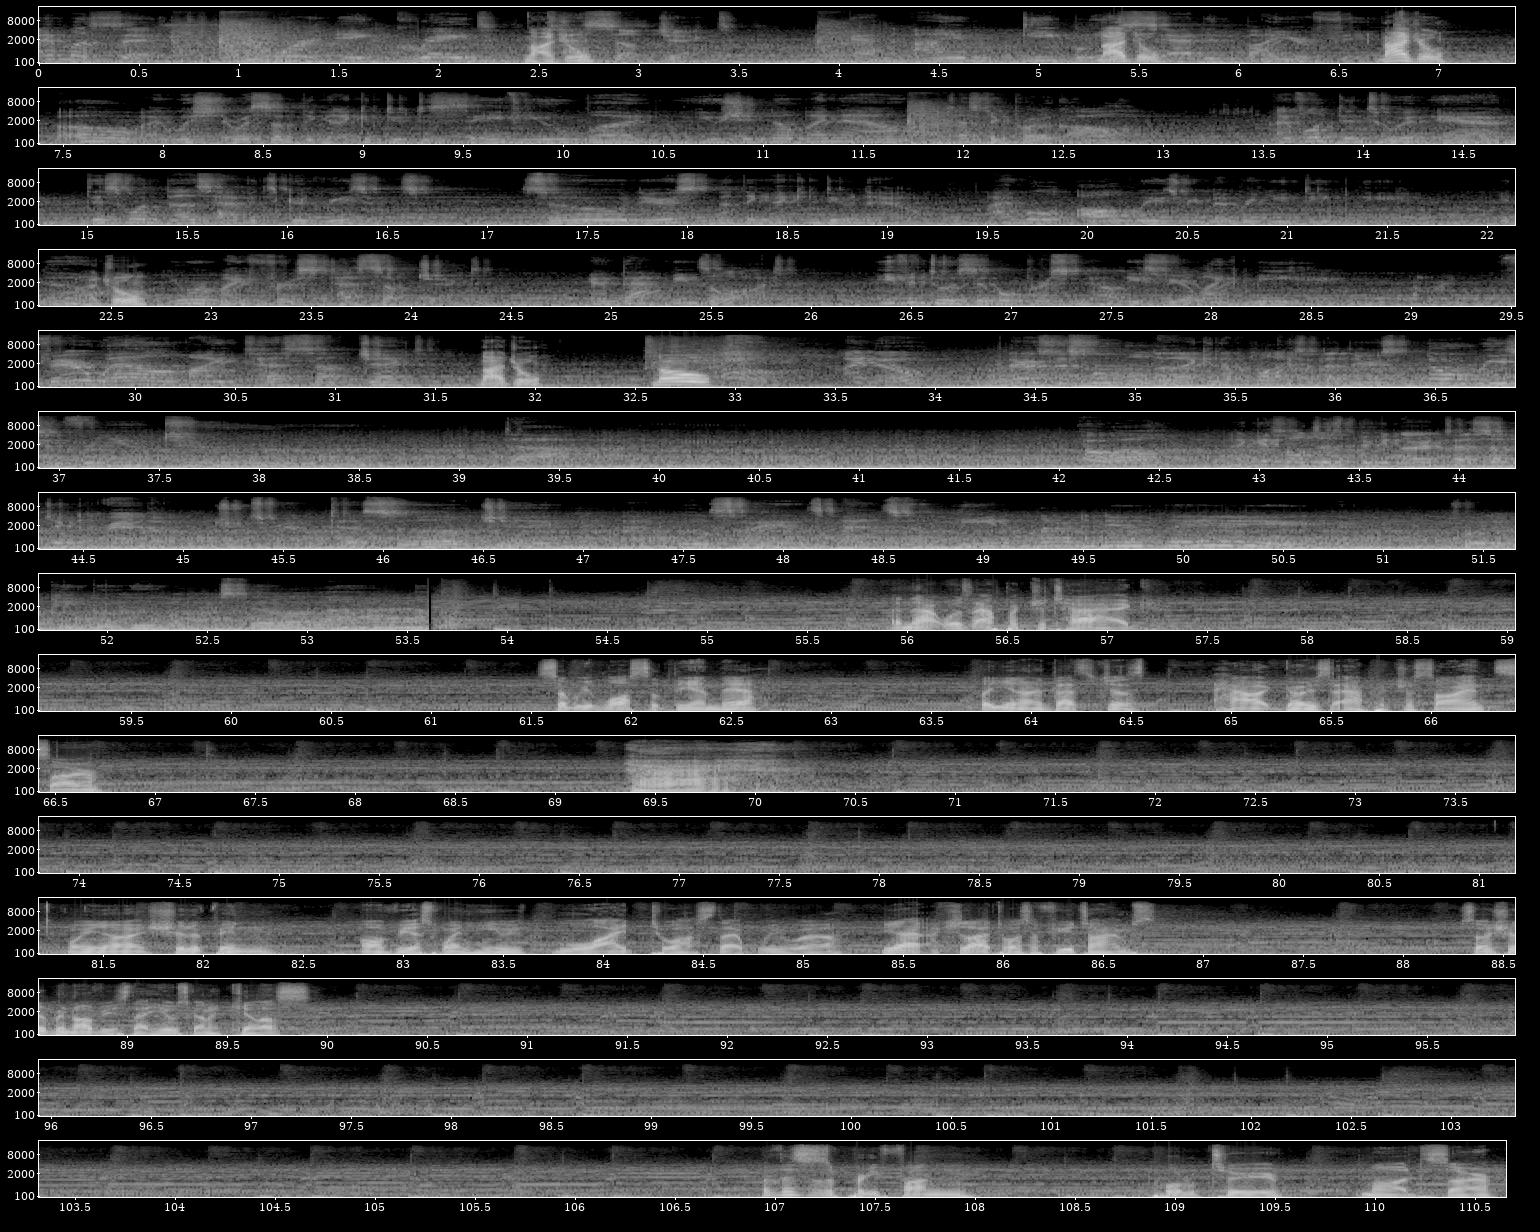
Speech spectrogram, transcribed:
I must say, you were a great Nigel? subject. And I am deeply Nigel? saddened by your fate. Nigel! I wish there was something I could do to save you, but you should know by now. Testing protocol. I've looked into it, and this one does have its good reasons. So there's nothing I can do now. I will always remember you deeply. You know, Nigel? you were my first test subject, And that means a lot, even to a simple personality sphere like me. Farewell, my test subject. Nigel. No! Oh, I know. There's this loophole that I can apply so that there's no reason for you to die. Oh well, I guess I'll just pick another test subject at random. Choose a random test subject. At will science add some heat and learn a new thing for the people who are still alive. And that was Aperture Tag. So we lost at the end there. But you know, that's just how it goes at Aperture Science, so... well, you know, it should have been obvious when he lied to us that we were... He actually lied to us a few times. So it should have been obvious that he was going to kill us. But this is a pretty fun Portal 2 mod, so...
